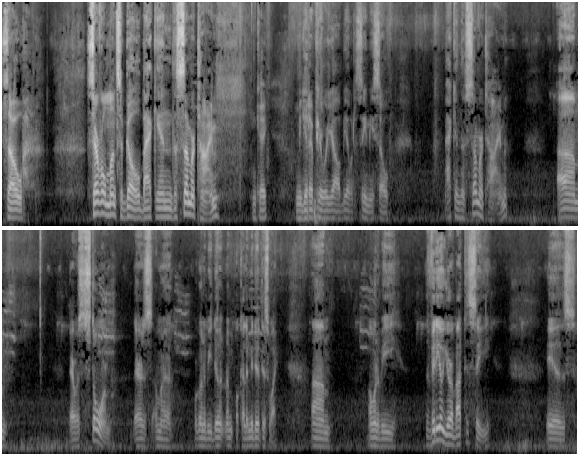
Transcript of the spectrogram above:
so several months ago, back in the summertime, okay, let me get up here where y'all be able to see me. So, back in the summertime, um, there was a storm. There's, I'm gonna, we're gonna be doing, okay, let me do it this way. Um, I want to be, the video you're about to see is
